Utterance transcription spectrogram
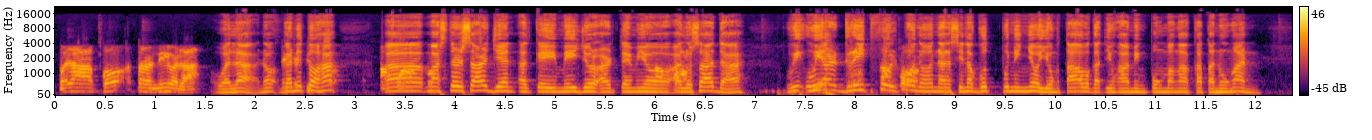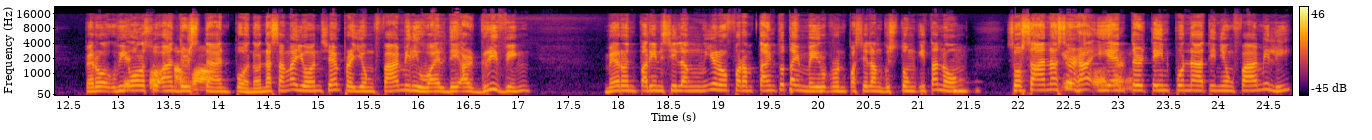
Wala po, attorney, wala. Wala, no? Ganito ha. Ah, Master Sergeant at kay Major Artemio Alosada, we we are grateful po no na sinagot po ninyo yung tawag at yung aming pong mga katanungan. Pero we also understand po no na sa ngayon, syempre yung family while they are grieving, meron pa rin silang, you know, from time to time mayroon pa silang gustong itanong. So sana sir Yes ha, i-entertain po natin yung family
